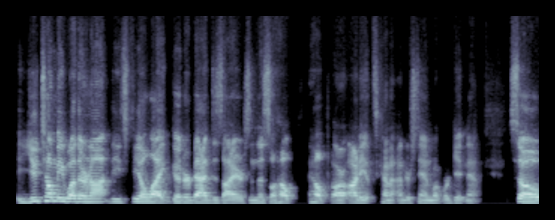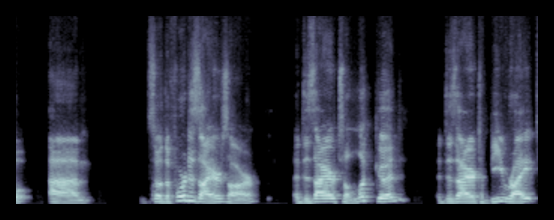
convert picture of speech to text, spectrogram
You tell me whether or not these feel like good or bad desires, and this will help help our audience kind of understand what we're getting at. So, um, so the four desires are a desire to look good, a desire to be right,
